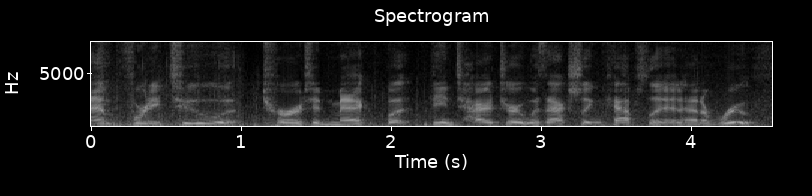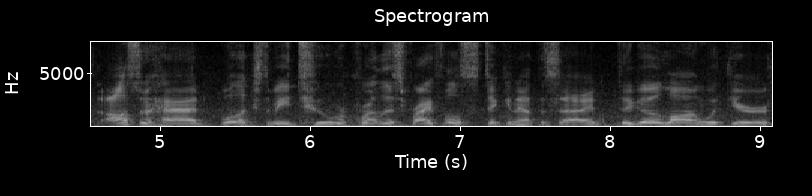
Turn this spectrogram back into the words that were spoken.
M42 turreted mech, but the entire turret was actually encapsulated, it had a roof. It also had what looks to be two recoilless rifles sticking out the side to go along with your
